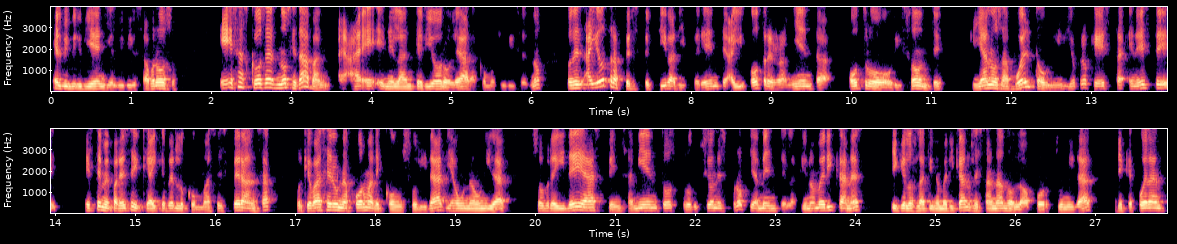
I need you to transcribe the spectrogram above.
el vivir bien y el vivir sabroso. Esas cosas no se daban en el anterior oleada, como tú dices, ¿no? Entonces, hay otra perspectiva diferente, hay otra herramienta, otro horizonte que ya nos ha vuelto a unir. Yo creo que esta, en este, este me parece que hay que verlo con más esperanza, porque va a ser una forma de consolidar ya una unidad sobre ideas, pensamientos, producciones propiamente latinoamericanas y que los latinoamericanos le están dando la oportunidad de que puedan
